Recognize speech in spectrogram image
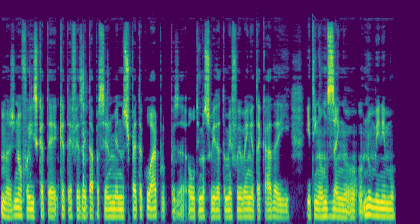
mas não foi isso que até, que até fez a etapa ser menos espetacular, porque depois a, a última subida também foi bem atacada e, e tinha um desenho, no mínimo,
